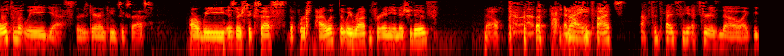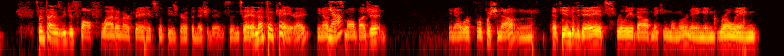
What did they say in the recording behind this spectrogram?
Ultimately, yes, there's guaranteed success. Are we, is there success the first pilot that we run for any initiative? No. and right. oftentimes, oftentimes the answer is no. Like we sometimes we just fall flat on our face with these growth initiatives and say, and that's okay, right? You know, it's yeah. a small budget. You know, we're, we're pushing out and at the end of the day, it's really about making the learning and growing.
